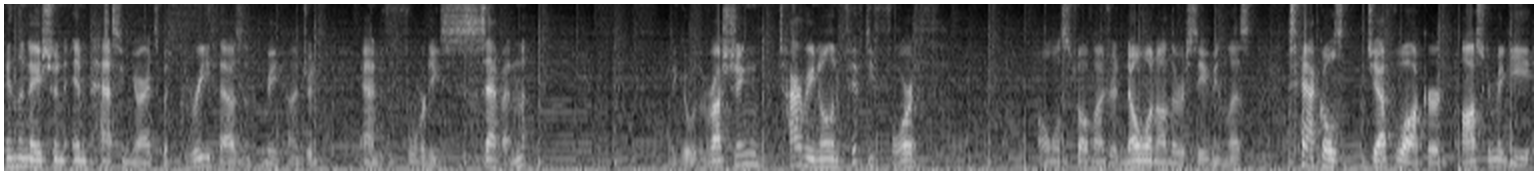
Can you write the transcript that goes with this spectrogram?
in the nation in passing yards with 3,347. We go with rushing. Tyree Nolan 54th, almost 1,200. No one on the receiving list. Tackles, Jeff Walker, Oscar McGee,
